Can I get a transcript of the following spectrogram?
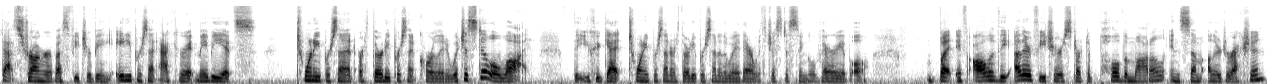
that strong, robust feature being 80% accurate, maybe it's 20% or 30% correlated, which is still a lot that you could get 20% or 30% of the way there with just a single variable. But if all of the other features start to pull the model in some other direction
